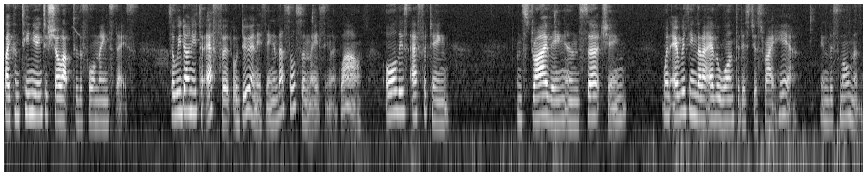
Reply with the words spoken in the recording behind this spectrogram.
by continuing to show up to the Four Mainstays. So we don't need to effort or do anything, and that's also amazing. Like, wow, all this efforting and striving and searching when everything that I ever wanted is just right here, in this moment.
